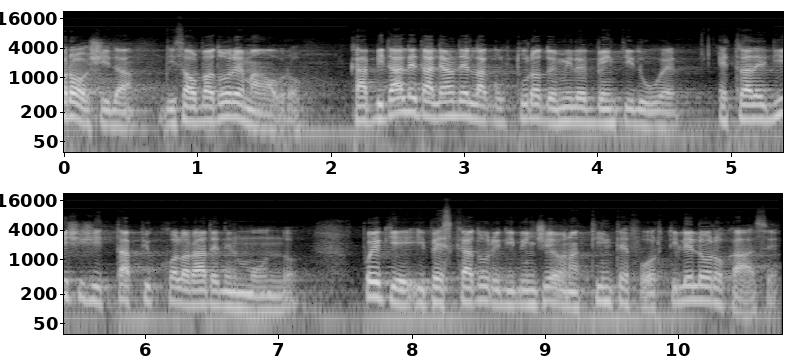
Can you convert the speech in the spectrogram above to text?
Procida di Salvatore Mauro, capitale italiana della cultura 2022, è tra le dieci città più colorate del mondo, poiché i pescatori dipingevano a tinte forti le loro case,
